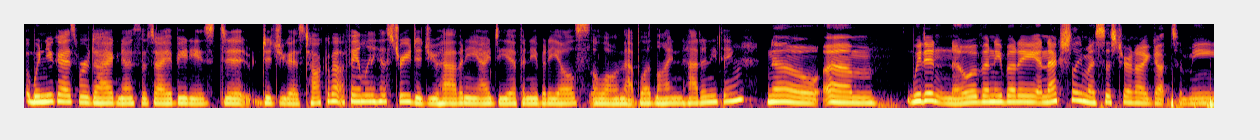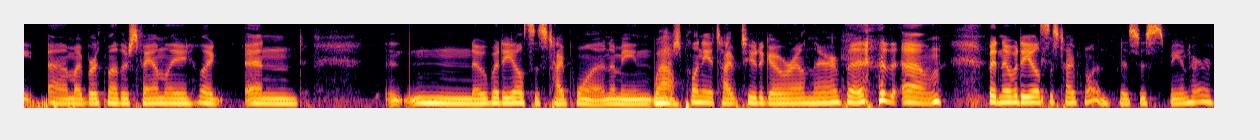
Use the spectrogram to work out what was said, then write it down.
when you guys were diagnosed with diabetes? Did did you guys talk about family history? Did you have any idea if anybody else along that bloodline had anything? No, um, we didn't know of anybody, and actually, my sister and I got to meet uh, my birth mother's family, like, and nobody else is type one. I mean, Wow. there's plenty of type two to go around there, but um, but nobody else is type one. It's just me and her.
